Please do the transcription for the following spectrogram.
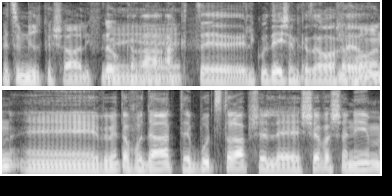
בעצם נרכשה לפני זהו, קרה אקט liquidation כזה או אחר. נכון באמת עבודת bootstrap של שבע שנים.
